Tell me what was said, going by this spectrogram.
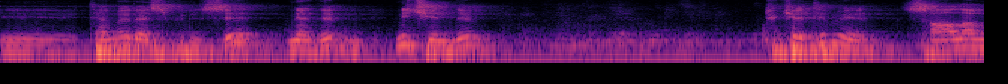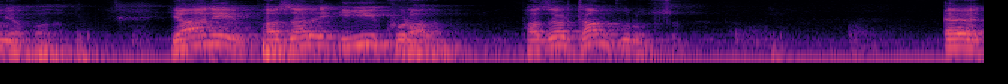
e, temel esprisi nedir? Niçindir? Tüketimi sağlam yapalım. Yani pazarı iyi kuralım. Pazar tam kurulsun. Evet,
